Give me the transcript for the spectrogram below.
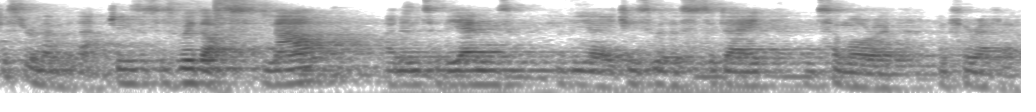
just remember that. Jesus is with us now and into the end of the age. He's with us today and tomorrow and forever.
